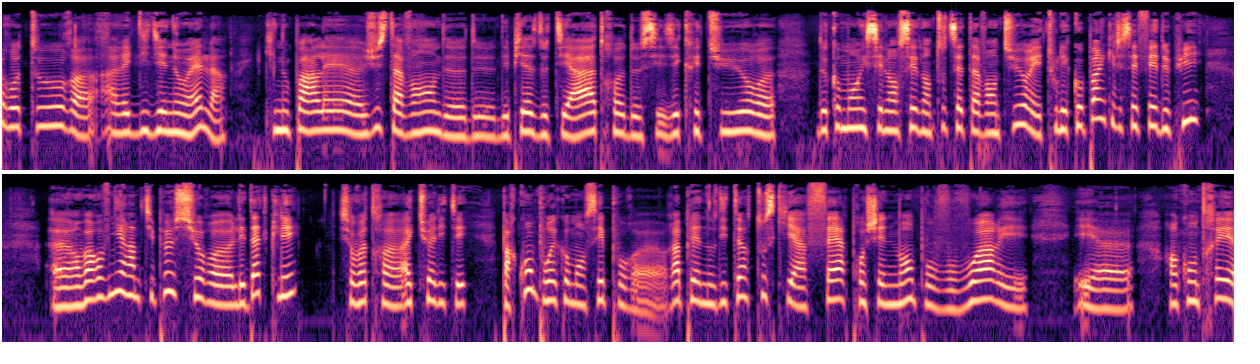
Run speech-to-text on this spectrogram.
Retour euh, avec Didier Noël qui nous parlait euh, juste avant de, de- des pièces de théâtre, de ses écritures, euh, de comment il s'est lancé dans toute cette aventure et tous les copains qu'il s'est fait depuis. On va revenir un petit peu sur les dates clés, sur votre actualité. Par quoi on pourrait commencer pour rappeler à nos auditeurs tout ce qu'il y a à faire prochainement pour vous voir et, rencontrer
